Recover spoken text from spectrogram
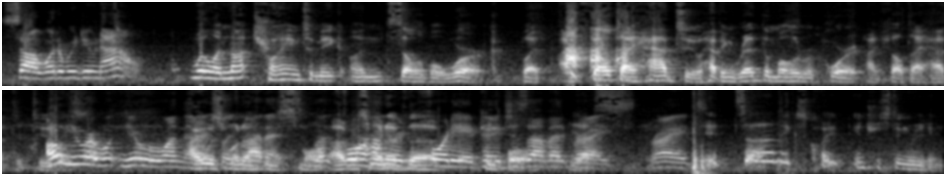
So, what do we do now? Well, I'm not trying to make unsellable work, but I felt I had to. Having read the Mueller report, I felt I had to do Oh, this. you were you were one that I was one of it. small- I was one of the 448 pages of it. yes. Right, right. It uh, makes quite interesting reading.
